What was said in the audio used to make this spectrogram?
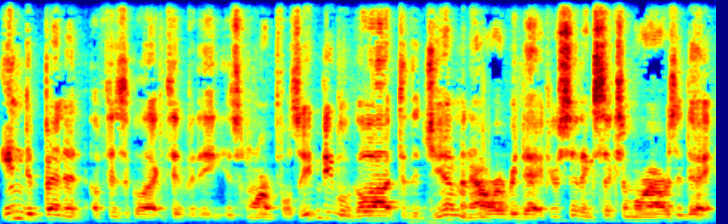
independent of physical activity, is harmful. So even people who go out to the gym an hour every day, if you're sitting six or more hours a day,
